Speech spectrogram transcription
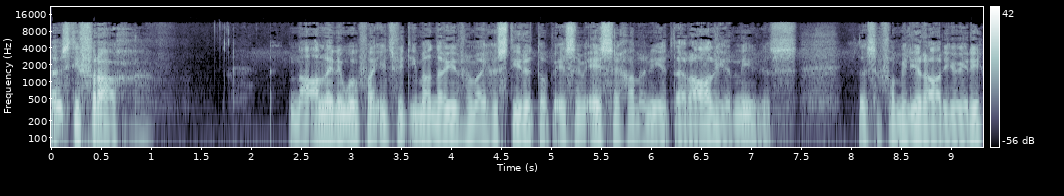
Nou is die vraag na aanleiding ook van iets wat iemand nou hier vir my gestuur het op SMS, sy gaan nou nie dit herhaal hier nie. Dis dis 'n familieradio hierdie.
